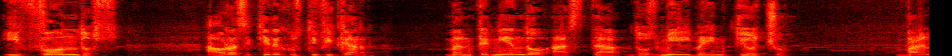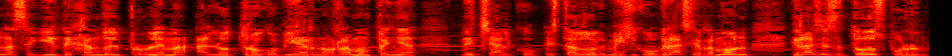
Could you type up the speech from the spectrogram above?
y fondos. Ahora se quiere justificar manteniendo hasta 2028 van a seguir dejando el problema al otro gobierno. Ramón Peña de Chalco, Estado de México. Gracias, Ramón. Gracias a todos por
